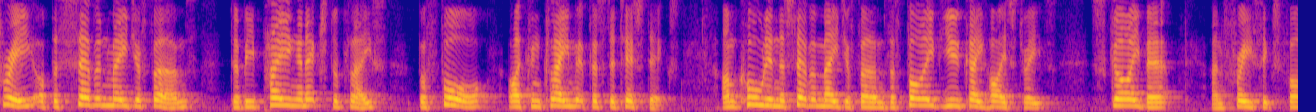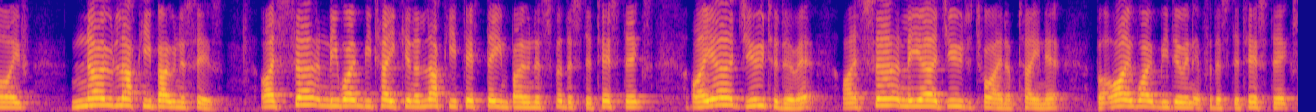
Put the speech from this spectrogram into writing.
three of the seven major firms to be paying an extra place before I can claim it for statistics. I'm calling the seven major firms the five UK high streets, Sky Bet and 365. No lucky bonuses. I certainly won't be taking a lucky 15 bonus for the statistics. I urge you to do it. I certainly urge you to try and obtain it, but I won't be doing it for the statistics.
